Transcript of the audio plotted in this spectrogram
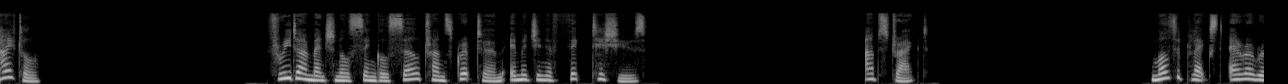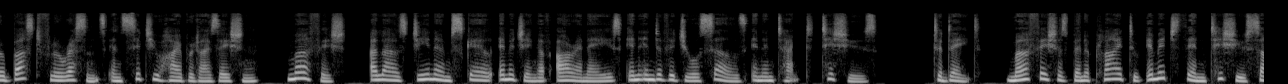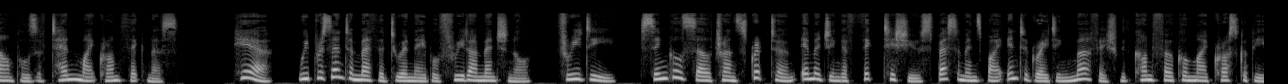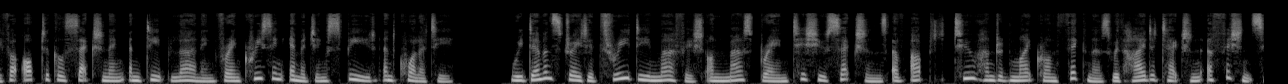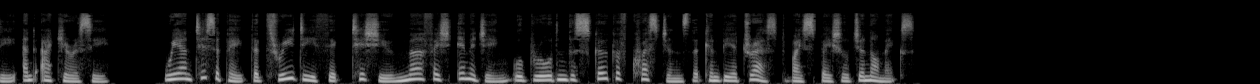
Title Three dimensional single cell transcriptome imaging of thick tissues. Abstract Multiplexed error robust fluorescence in situ hybridization, MERFISH, allows genome scale imaging of RNAs in individual cells in intact tissues. To date, MERFISH has been applied to image thin tissue samples of 10 micron thickness. Here, we present a method to enable three dimensional, 3D, single cell transcriptome imaging of thick tissue specimens by integrating MERFISH with confocal microscopy for optical sectioning and deep learning for increasing imaging speed and quality. We demonstrated 3D MERFISH on mouse brain tissue sections of up to 200 micron thickness with high detection efficiency and accuracy. We anticipate that 3D thick tissue MERFISH imaging will broaden the scope of questions that can be addressed by spatial genomics.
